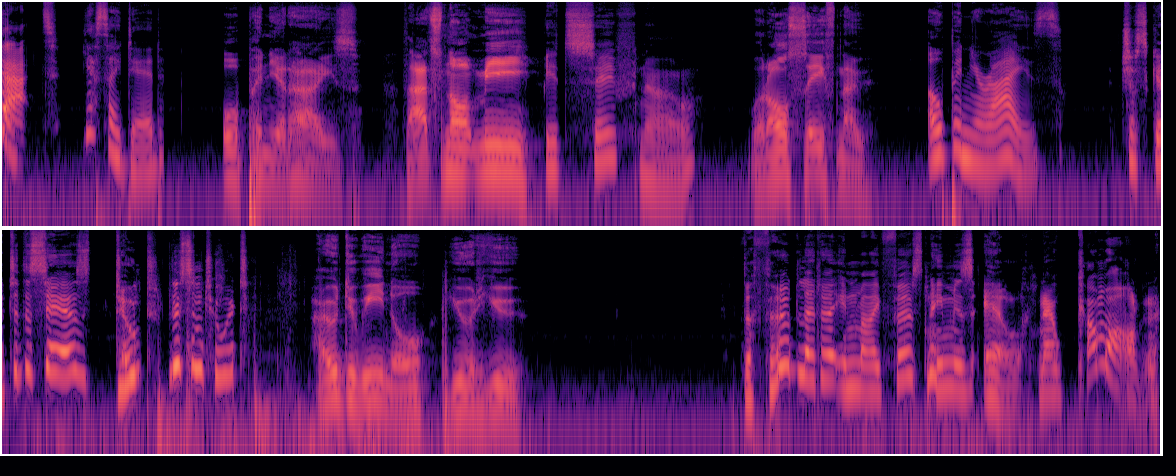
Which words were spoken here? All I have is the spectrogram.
that! Yes, I did. Open your eyes. That's not me. It's safe now. We're all safe now. Open your eyes. Just get to the stairs. Don't listen to it. How do we know you're you? The third letter in my first name is L. Now, come on!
